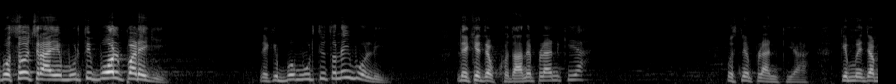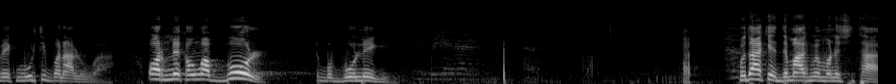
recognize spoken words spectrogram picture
वो सोच रहा है ये मूर्ति बोल पड़ेगी। लेकिन वो मूर्ति तो नहीं बोली। लेकिन जब खुदा ने प्लान किया उसने प्लान किया कि मैं जब एक मूर्ति बना लूँगा और मैं कहूँगा बोल तो वो बोलेगी। खुदा के दिमाग में मनुष्य था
